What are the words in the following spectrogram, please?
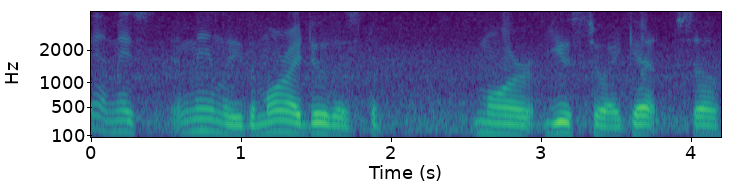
Yeah, mainly the more I do this, the more used to I get. So.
